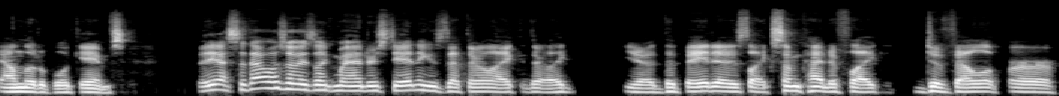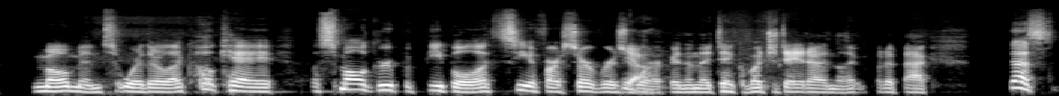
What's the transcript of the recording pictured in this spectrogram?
downloadable games. But yeah, so that was always like my understanding is that they're like they're like you know the beta is like some kind of like developer moment where they're like okay a small group of people let's see if our servers Yeah. work and then they take a bunch of data and like put it back that's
